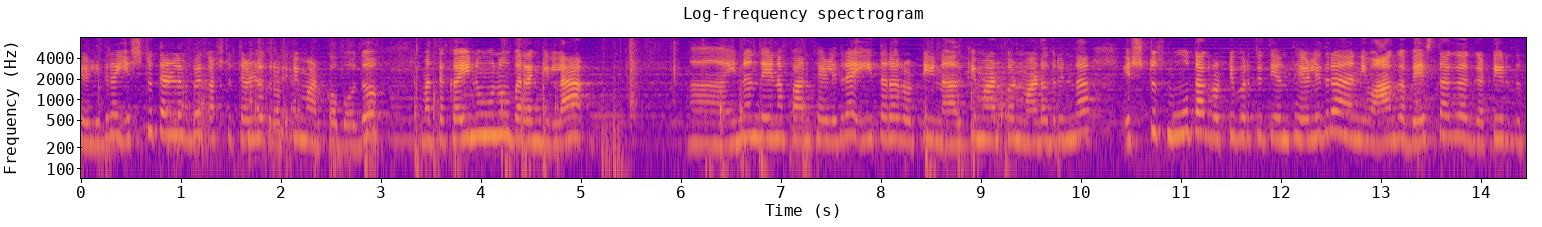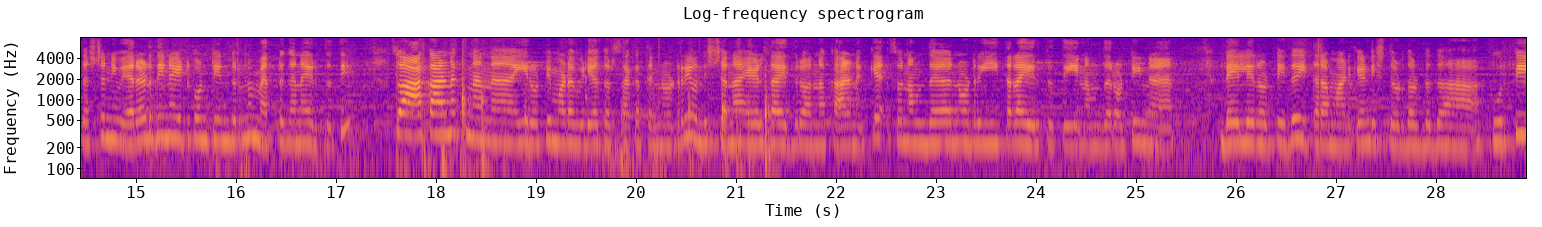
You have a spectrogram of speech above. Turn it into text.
ಹೇಳಿದರೆ, ಎಷ್ಟು ತೆಳ್ಳಗೆ ಬೇಕು ಅಷ್ಟು ತೆಳ್ಳಗೆ ರೊಟ್ಟಿ ಮಾಡ್ಕೋಬೋದು. ಮತ್ತು ಕೈ ನೋವು ಬರಂಗಿಲ್ಲ. ಇನ್ನೊಂದು ಏನಪ್ಪ ಅಂತ ಹೇಳಿದರೆ, ಈ ಥರ ರೊಟ್ಟಿನ ಅದ್ಕೆ ಮಾಡ್ಕೊಂಡು ಮಾಡೋದ್ರಿಂದ ಎಷ್ಟು ಸ್ಮೂತಾಗಿ ರೊಟ್ಟಿ ಬರ್ತೈತಿ ಅಂತ ಹೇಳಿದ್ರೆ, ನೀವು ಆಗ ಬೇಯಿಸಿದಾಗ ಗಟ್ಟಿ ಇರ್ತೈತೆ ಅಷ್ಟೇ. ನೀವು ಎರಡು ದಿನ ಇಟ್ಕೊಂಡು ತಿಂದ್ರೂ ಮೆತ್ತಗನ ಇರ್ತೈತಿ. ಸೊ ಆ ಕಾರಣಕ್ಕೆ ನಾನು ಈ ರೊಟ್ಟಿ ಮಾಡೋ ವಿಡಿಯೋ ತೋರ್ಸಾಕತ್ತೇನೆ ನೋಡ್ರಿ. ಒಂದಿಷ್ಟು ಜನ ಹೇಳ್ತಾ ಇದ್ರು ಅನ್ನೋ ಕಾರಣಕ್ಕೆ. ಸೊ ನಮ್ದು ನೋಡ್ರಿ ಈ ಥರ ಇರ್ತೈತಿ, ನಮ್ದು ರೊಟ್ಟಿನ ಡೈಲಿ ರೊಟ್ಟಿದು ಈ ಥರ ಮಾಡ್ಕೊಂಡು ಇಷ್ಟು ದೊಡ್ಡ ದೊಡ್ಡದು ಪೂರ್ತಿ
